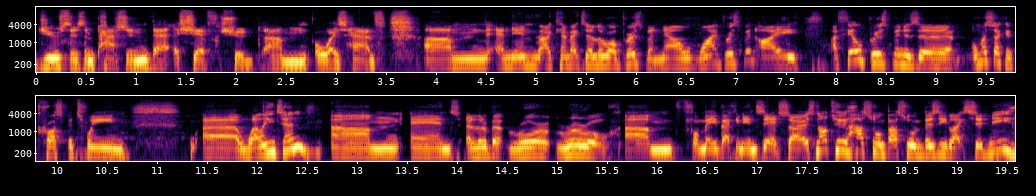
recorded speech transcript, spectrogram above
juices and passion that a chef should um, always have. Um, and then I came back to a little old Brisbane. Now, why Brisbane? I I feel Brisbane is a almost like a cross between uh, Wellington um, and a little bit rural, rural um, for me back in NZ. So it's not too hustle and bustle and busy like Sydney,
